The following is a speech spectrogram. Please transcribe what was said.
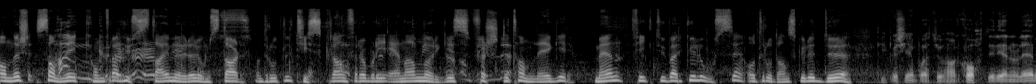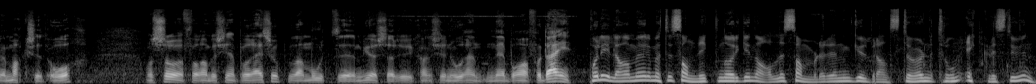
Anders Sandvik kom fra Hustad i Møre og Romsdal og dro til Tyskland for å bli en av Norges første tannleger. Men fikk tuberkulose og trodde han skulle dø. Fikk beskjed på at du har kort tid igjen å leve, maks et år. Og så får han beskjed på å reise oppover mot Mjøsa, du, kanskje nordenden er bra for deg. På Lillehammer møtte Sandvik den originale samleren gudbrandsdølen Trond Eklestuen.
